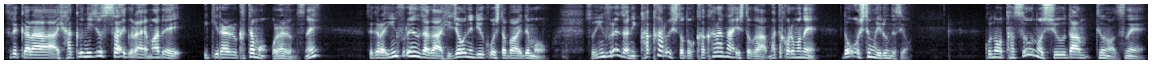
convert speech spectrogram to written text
それから120歳ぐらいまで生きられる方もおられるんですね。それからインフルエンザが非常に流行した場合でもそのインフルエンザにかかる人とかからない人がまたこれもねどうしてもいるんですよ。この多数の集団っていうのはですね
